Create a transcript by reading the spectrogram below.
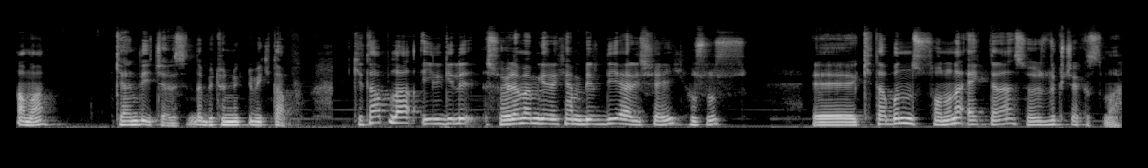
ama kendi içerisinde bütünlüklü bir kitap. Kitapla ilgili söylemem gereken bir diğer şey, husus, e, kitabın sonuna eklenen sözlükçe kısmı.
